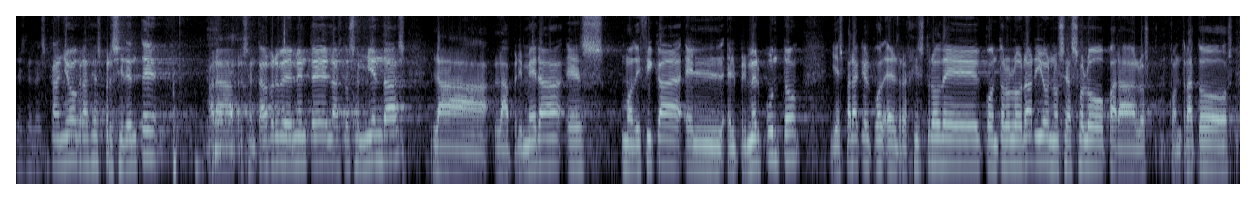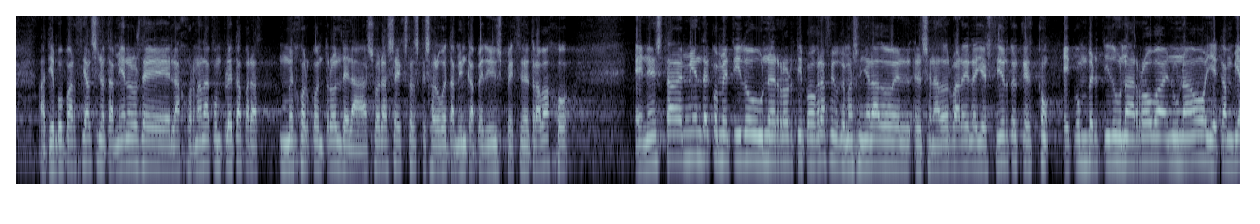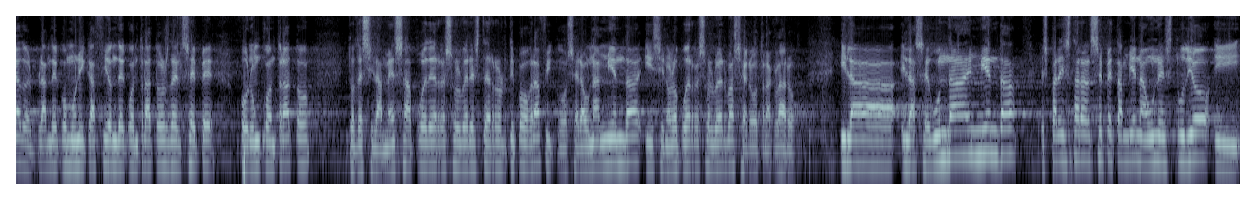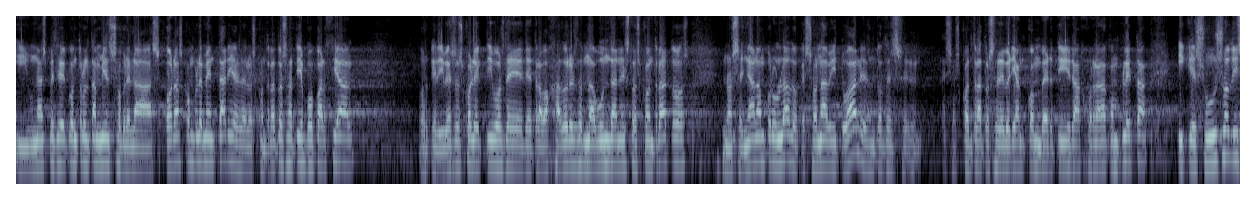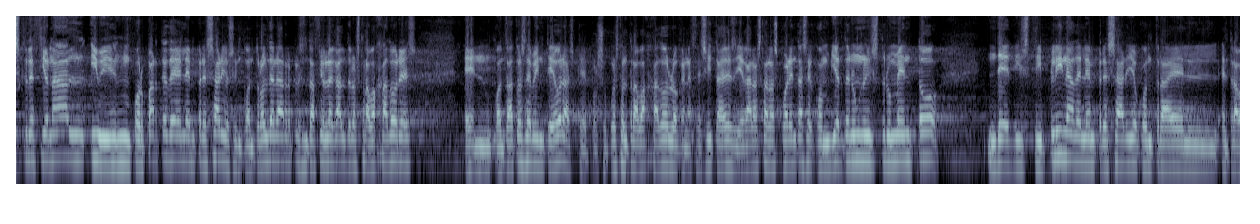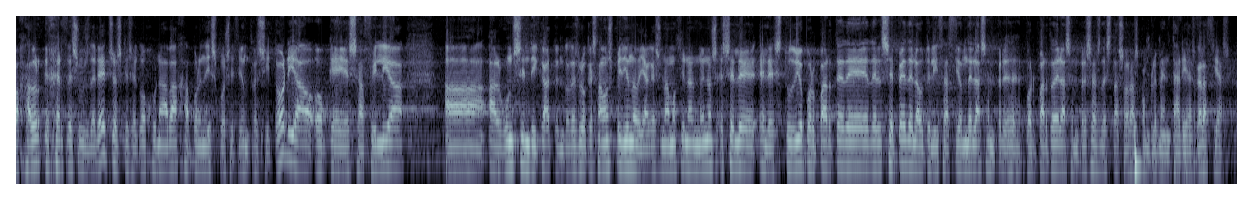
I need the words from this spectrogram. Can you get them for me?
Desde el escaño, gracias, presidente. Para presentar brevemente las dos enmiendas, la, primera es modifica el, primer punto y es para que el, el, registro de control horario no sea solo para los contratos a tiempo parcial, sino también a los de la jornada completa para un mejor control de las horas extras, que es algo que también que ha pedido Inspección de Trabajo en esta enmienda he cometido un error tipográfico que me ha señalado el, senador Varela y es cierto que he convertido una arroba en una O y he cambiado el plan de comunicación de contratos del SEPE por un contrato. Entonces, si la mesa puede resolver este error tipográfico, será una enmienda y si no lo puede resolver va a ser otra, claro. Y la, y la segunda enmienda es para instar al SEPE también a un estudio y, y una especie de control también sobre las horas complementarias de los contratos a tiempo parcial porque diversos colectivos de, trabajadores donde abundan estos contratos nos señalan, por un lado, que son habituales, entonces eh, esos contratos se deberían convertir a jornada completa y que su uso discrecional y por parte del empresario sin control de la representación legal de los trabajadores en contratos de 20 horas, que por supuesto el trabajador lo que necesita es llegar hasta las 40, se convierte en un instrumento de disciplina del empresario contra el, trabajador que ejerce sus derechos, que se coge una baja por indisposición transitoria o que se afilia a, algún sindicato. Entonces, lo que estamos pidiendo, ya que es una moción al menos, es el, estudio por parte de, del SEPE de la utilización de las por parte de las empresas de estas horas complementarias. Gracias.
